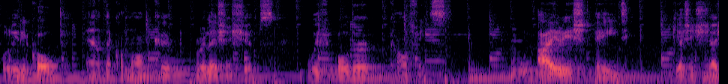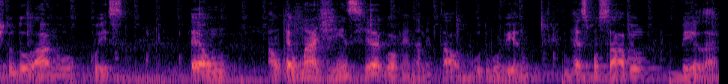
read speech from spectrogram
political, and economic relationships with other countries. O Irish Aid, que a gente já estudou lá no quiz, é, um, é uma agência governamental ou do governo responsável pela,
